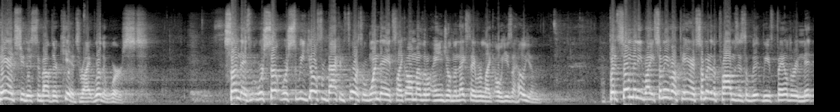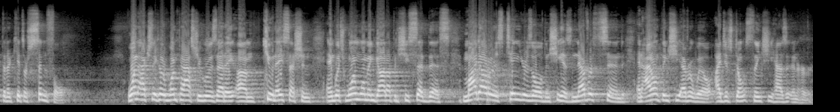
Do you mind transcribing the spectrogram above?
Parents do this about their kids, right? We're the worst. Some days we're so, we're, we go from back and forth where one day it's like, oh, my little angel, and the next day we're like, oh, he's a hellion. But so many, right, so many of our parents, so many of the problems is that we, we fail to admit that our kids are sinful. One actually heard one pastor who was at a um, Q&A session in which one woman got up and she said this, my daughter is 10 years old and she has never sinned and I don't think she ever will. I just don't think she has it in her.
